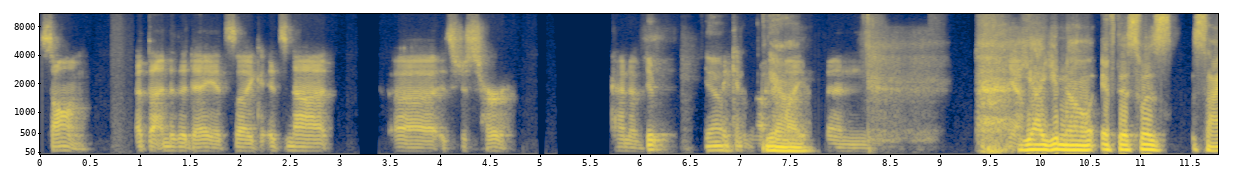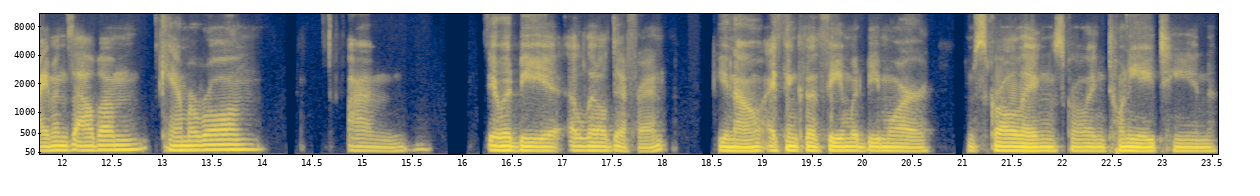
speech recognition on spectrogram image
song at the end of the day it's like it's not uh, it's just her kind of It- yeah. thinking about Yeah. her life and Yeah. Yeah. you know, if this was Simon's album, Camera Roll, um, it would be a little different. You know, I think the theme would be more I'm scrolling, scrolling 2018.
